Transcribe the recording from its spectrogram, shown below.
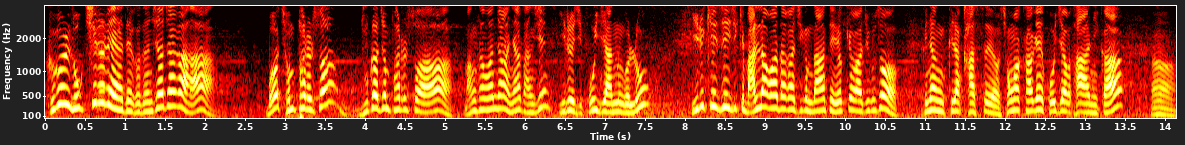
그걸 녹취를 해야 되거든 저자가 뭐 전파를 쏴? 누가 전파를 쏴? 망상환장 아니야 당신? 이러지 보이지 않는 걸로 이렇게 해서 이렇게 말라고 하다가 지금 나한테 엮여가지고서 그냥 그냥 갔어요 정확하게 고지하고 다 하니까 어.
